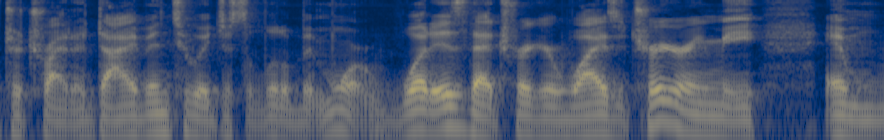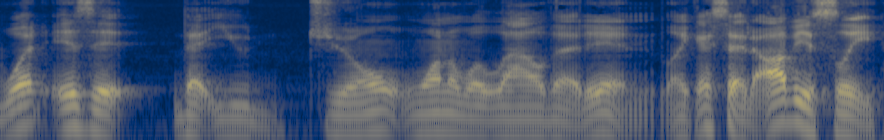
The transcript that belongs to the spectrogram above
to try to dive into it just a little bit more. What is that trigger? Why is it triggering me? And what is it that you don't want to allow that in? Like I said, obviously,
